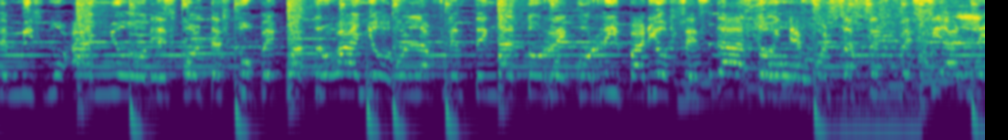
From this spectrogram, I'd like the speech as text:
ese mismo año. De escolta estuve cuatro años. Con la frente en alto recorrí varios estados. Soy de fuerzas especiales.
